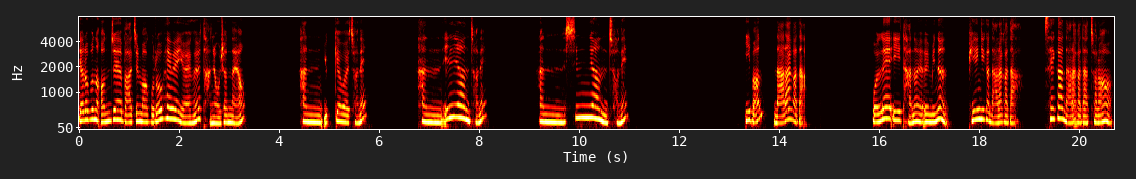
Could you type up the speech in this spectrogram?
여러분은 언제 마지막으로 해외여행을 다녀오셨나요? 한 6개월 전에? 한 1년 전에? 한 10년 전에? 2번, 날아가다. 원래 이 단어의 의미는 비행기가 날아가다, 새가 날아가다처럼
